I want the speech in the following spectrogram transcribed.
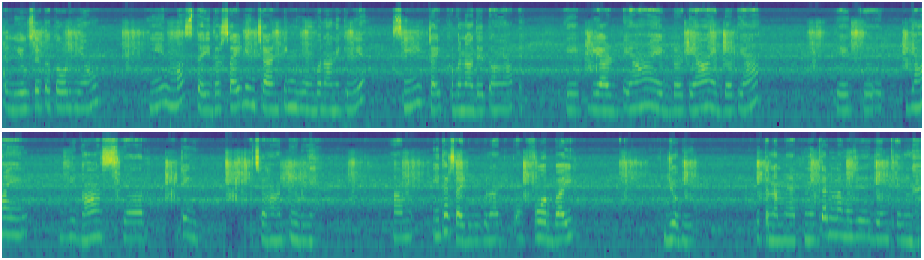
चलिए उसे तो तोड़ दिया हूँ। ये मस्त है इधर साइड इंचांटिंग रूम बनाने के लिए सीढ़ी टाइप का बना देता हूँ यहाँ पे। एक यार्ड यहाँ एक डट यहाँ एक डट यहाँ। एक यहाँ ये, घास यार टूटेगी अच्छा हाँ टूट गई। हम इधर साइड भी बना देता हूँ। फोर बाई जो भी। उतना मैथ नहीं करना मुझे गेम खेलना। है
